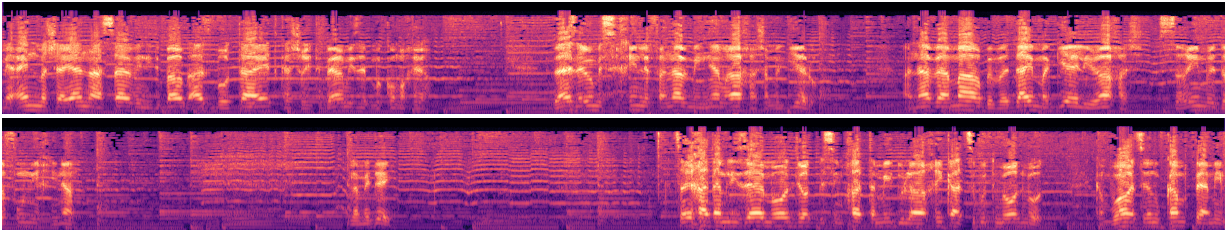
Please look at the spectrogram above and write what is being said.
מעין מה שהיה נעשה ונדבר אז באותה עת, כאשר התבהר מזה במקום אחר. ואז היו משיחין לפניו מעניין רחש המגיע לו. ענה ואמר, בוודאי מגיע לי רחש, שרים רדפוני חינם. ל"ה צריך האדם להיזהר מאוד להיות בשמחה תמיד ולהרחיק העצבות מאוד מאוד, כמבואר אצלנו כמה פעמים.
